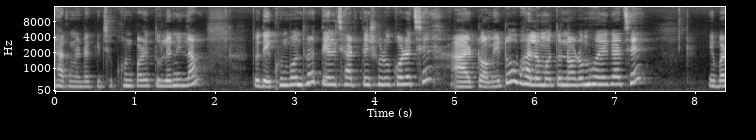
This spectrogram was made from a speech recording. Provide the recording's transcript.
ঢাকনাটা কিছুক্ষণ পরে তুলে নিলাম। তো দেখুন বন্ধুরা, তেল ছাড়তে শুরু করেছে আর টমেটোও ভালো মতো নরম হয়ে গেছে। এবার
